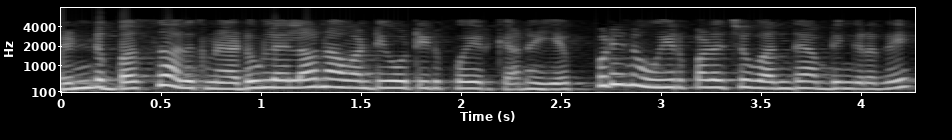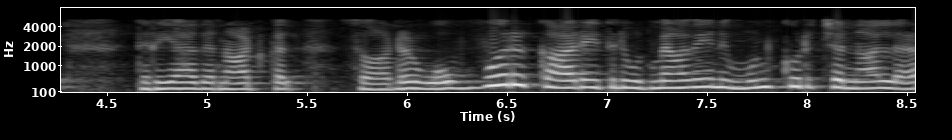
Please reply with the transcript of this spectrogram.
ரெண்டு பஸ் அதுக்கு நடுவில் எல்லாம் நான் வண்டி ஓட்டிட்டு போயிருக்கேன். ஆனால் எப்படி நான் உயிர் படைச்சு வந்தேன் அப்படிங்கிறதே தெரியாத நாட்கள். ஸோ ஆண்டர் ஒவ்வொரு காரியத்திலும் உண்மையாகவே என்னை முன்குறிச்சனால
